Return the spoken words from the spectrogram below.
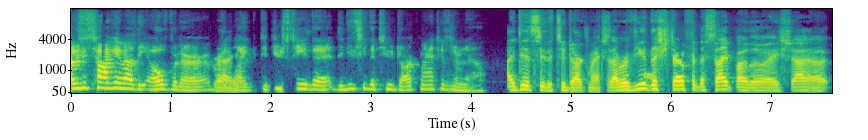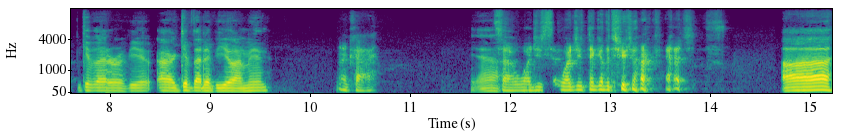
I was just talking about the opener. But Right. like, did you see the did you see the two dark matches or no? I did see the two dark matches. I reviewed the show for the site, by the way. Shout out. Give that a review. Or give that a view, I mean. Okay. Yeah. So what'd you what'd you think of the two dark matches? Uh,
